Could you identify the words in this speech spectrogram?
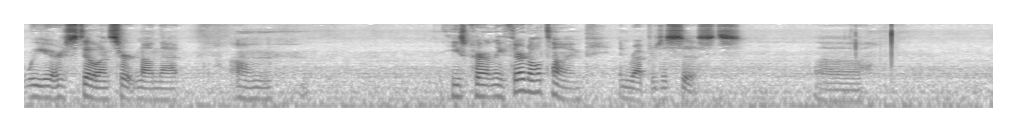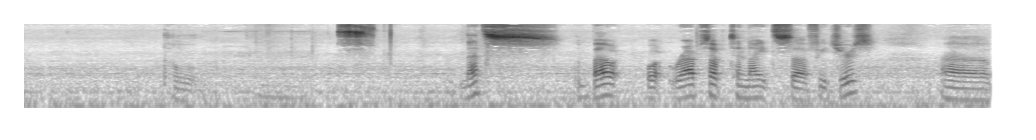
We are still uncertain on that. Um, he's currently third all time in Raptors assists. Uh, that's about what wraps up tonight's uh, features. Uh,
